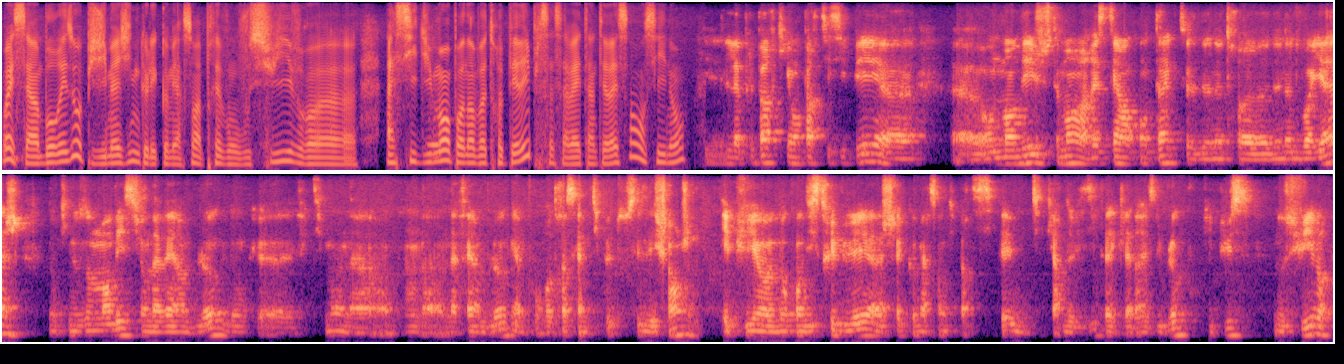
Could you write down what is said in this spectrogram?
Ouais, c'est un beau réseau. Puis j'imagine que les commerçants après vont vous suivre assidûment pendant votre périple. Ça, ça va être intéressant aussi, non? La plupart qui ont participé ont demandé justement à rester en contact de notre, de notre voyage. Donc, ils nous ont demandé si on avait un blog. Donc, effectivement, on a, on a, fait un blog hein, pour retracer un petit peu tous ces échanges. Et puis, donc, on distribuait à chaque commerçant qui participait une petite carte de visite avec l'adresse du blog pour qu'il puisse nous suivre.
